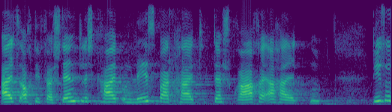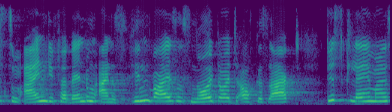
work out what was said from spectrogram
als auch die Verständlichkeit und Lesbarkeit der Sprache erhalten. Dies ist zum einen die Verwendung eines Hinweises, neudeutsch auch gesagt, Disclaimers,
